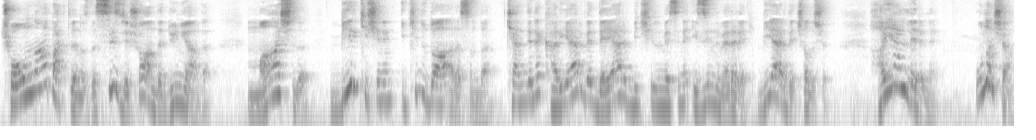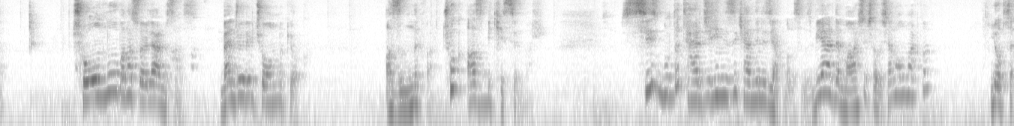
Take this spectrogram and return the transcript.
Çoğunluğa baktığınızda sizce şu anda dünyada maaşlı bir kişinin iki dudağı arasında kendine kariyer ve değer biçilmesine izin vererek bir yerde çalışıp hayallerine ulaşan çoğunluğu bana söyler misiniz? Bence öyle bir çoğunluk yok. Azınlık var. Çok az bir kesim var. Siz burada tercihinizi kendiniz yapmalısınız. Bir yerde maaşlı çalışan olmak mı? Yoksa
